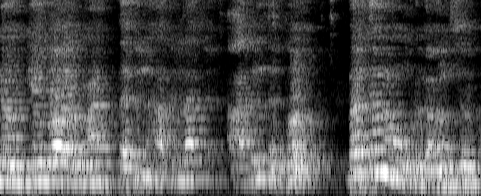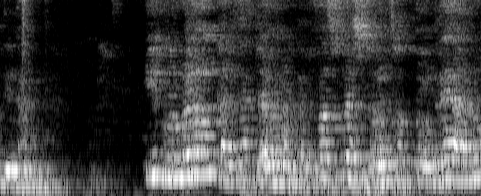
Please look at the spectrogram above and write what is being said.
ನಂಬಿಕೆ ಅವ್ರ ಮಾತು ತಗಲ್ ಆಗಲ್ ಆಗಲ್ದಕ್ಕೋ ಬರ್ತಾನ ಹುಡುಗ ಒಂದು ಸ್ವಲ್ಪ ದಿನ. ಈ ಗುರುಗಳು ಅವ್ನು ಕೆಲಸ ಚಾಲು ಮಾಡ್ತಾರೆ ಫಸ್ಟ್ ಫಸ್ಟ್ ಒಂದು ಸ್ವಲ್ಪ ತೊಂದರೆ ಆದ್ರೂ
